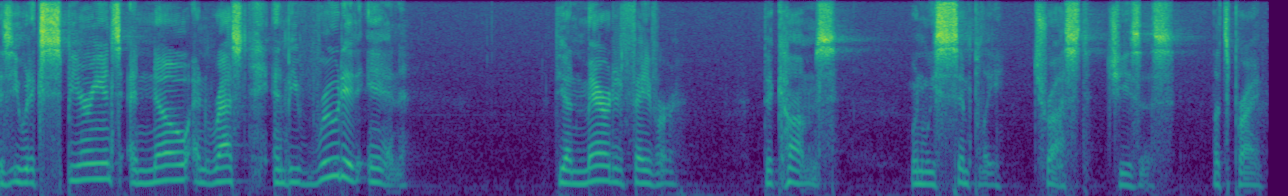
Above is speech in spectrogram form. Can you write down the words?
is you would experience and know and rest and be rooted in the unmerited favor that comes when we simply trust Jesus. Let's pray.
